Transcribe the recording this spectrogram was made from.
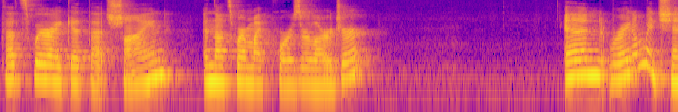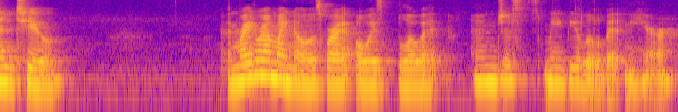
That's where I get that shine and that's where my pores are larger. And right on my chin too. And right around my nose where I always blow it. And just maybe a little bit in here.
